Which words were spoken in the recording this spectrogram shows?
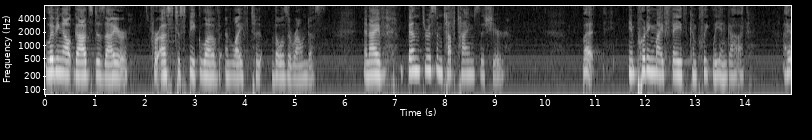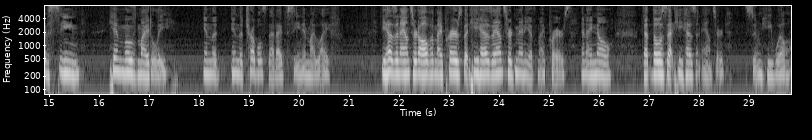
Living out God's desire for us to speak love and life to those around us. And I've been through some tough times this year. But in putting my faith completely in God, I have seen Him move mightily in the, in the troubles that I've seen in my life. He hasn't answered all of my prayers, but He has answered many of my prayers. And I know that those that He hasn't answered, soon He will.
